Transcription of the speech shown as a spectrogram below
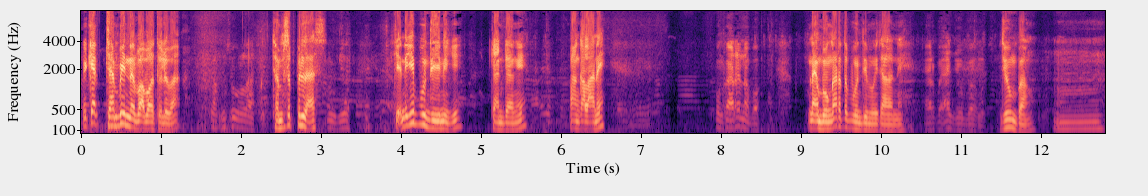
Ini kan jam pinten Pak Pak dulu, Pak? Jam 11. Jam 11. Kayak niki pundi niki? Kandange? Pangkalane? Bongkaran apa? Nek bongkar atau pundi mau calone? RPA Jombang. Jombang. Hmm.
